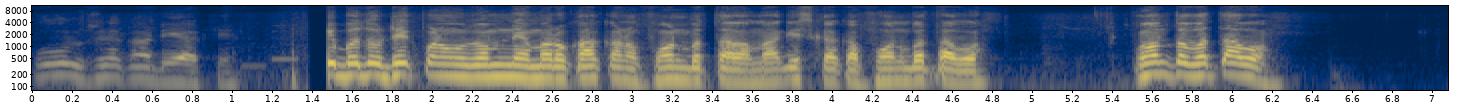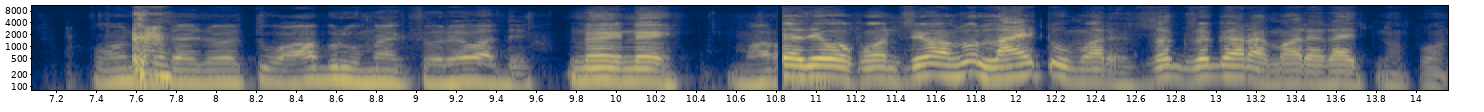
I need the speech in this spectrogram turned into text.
ફૂલ છે કાઢી આખી. એ બધું ઠીક પણ હું તમને મારો કાકાનો ફોન બતાવવા માંગીશ. કાકા ફોન બતાવો. ફોન તો બતાવો. ફોન તું આબરૂ માંગતો રેવા દે. નહીં નહીં. મારો જેવો ફોન છે. આમ લાઇટું મારે જગ જગારા મારે રાતનો ફોન.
